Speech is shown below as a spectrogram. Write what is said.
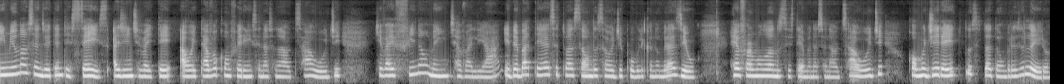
Em 1986, a gente vai ter a oitava Conferência Nacional de Saúde, que vai finalmente avaliar e debater a situação da saúde pública no Brasil, reformulando o Sistema Nacional de Saúde como direito do cidadão brasileiro.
